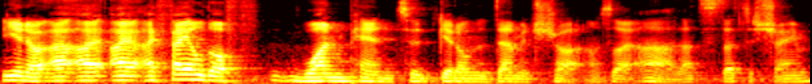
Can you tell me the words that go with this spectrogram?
You know, I, I- I, I failed off one pen to get on the damage chart. I was like, ah, that's that's a shame.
